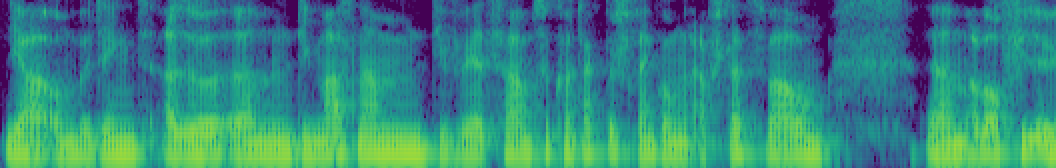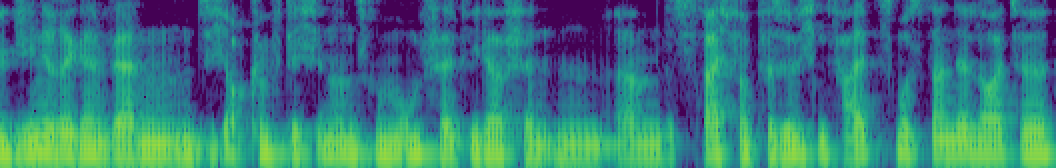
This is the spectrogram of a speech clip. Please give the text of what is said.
Ja, unbedingt. Also ähm, die Maßnahmen, die wir jetzt haben zur Kontaktbeschränkung, Abstandswahrung, aber auch viele Hygieneregeln werden sich auch künftig in unserem Umfeld wiederfinden. Ähm, das reicht von persönlichen Verhaltensmustern der Leute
